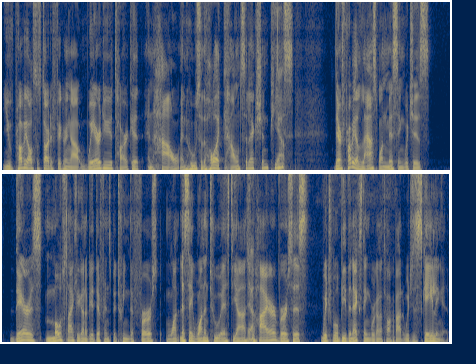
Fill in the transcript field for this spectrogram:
You've probably also started figuring out where do you target and how and who. So the whole account selection piece. There's probably a last one missing, which is there's most likely going to be a difference between the first one, let's say one and two SDRs Yeah. you hire versus which will be the next thing we're going to talk about, which is scaling it.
